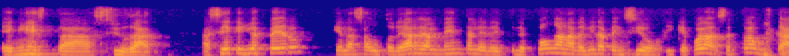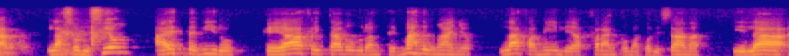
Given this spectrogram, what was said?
en esta ciudad. Así es que yo espero que las autoridades realmente le, le pongan la debida atención y que puedan, se pueda buscar la solución a este virus que ha afectado durante más de un año la familia franco-macorizana y la,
